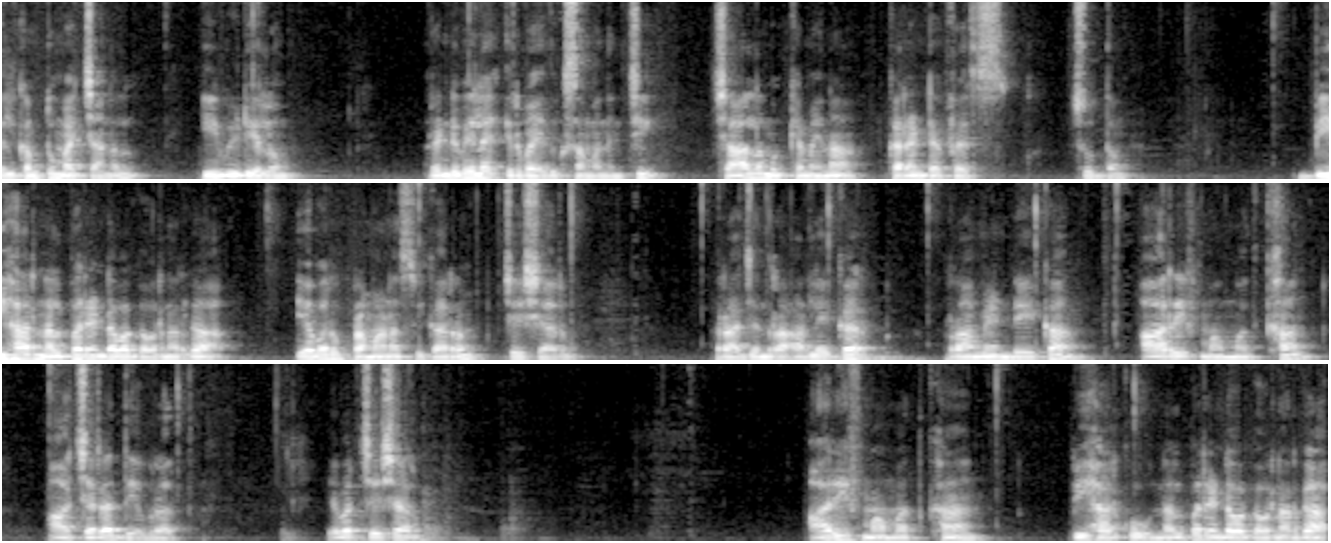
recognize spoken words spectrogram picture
వెల్కమ్ టు మై ఛానల్. ఈ వీడియోలో రెండు వేల ఇరవై ఐదుకు సంబంధించి చాలా ముఖ్యమైన కరెంట్ అఫైర్స్ చూద్దాం. బీహార్ నలభై రెండవ గవర్నర్గా ఎవరు ప్రమాణ స్వీకారం చేశారు? రాజేంద్ర ఆర్లేకర్ రామేన్ డేకా ఆరిఫ్ మహమ్మద్ ఖాన్ ఆచార్య దేవ్రత్ ఎవరు చేశారు? ఆరిఫ్ మహమ్మద్ ఖాన్ బీహార్కు నలభై రెండవ గవర్నర్గా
